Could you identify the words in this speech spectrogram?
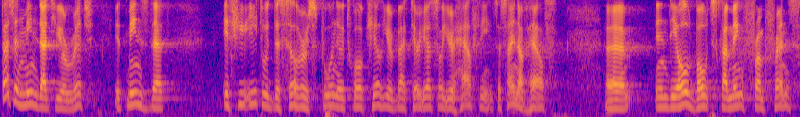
doesn't mean that you're rich. It means that if you eat with the silver spoon, it will kill your bacteria, so you're healthy. It's a sign of health. Uh, in the old boats coming from France,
